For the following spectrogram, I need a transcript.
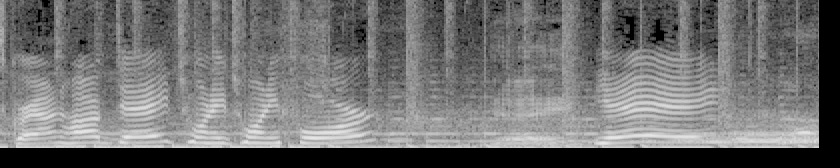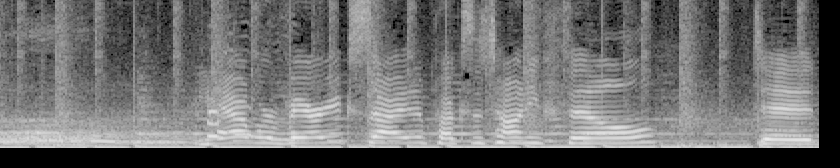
It's Groundhog Day 2024. Yay. Yay! Yeah, we're very excited. Punxsutawney Phil did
